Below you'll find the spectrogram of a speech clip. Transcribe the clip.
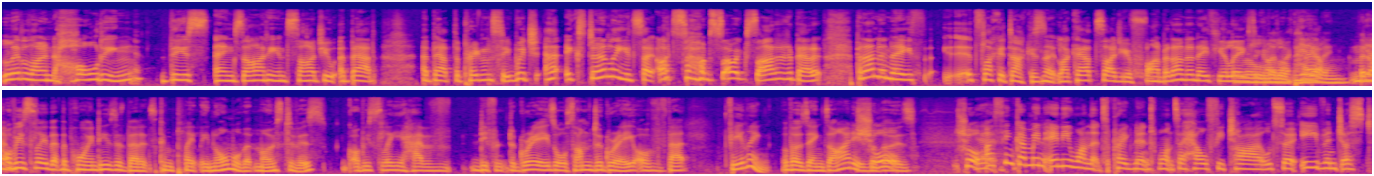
let alone holding this anxiety inside you about about the pregnancy, which uh, externally you'd say, "Oh, so I'm so excited about it," but underneath, it's like a duck, isn't it? Like outside you're fine, but underneath your legs little, are going little like paddling. Yep. But Yeah. obviously, that the point is, is that it's completely normal that most of us obviously have different degrees or some degree of that feeling, or those anxieties, Sure. or those. Sure. Yeah. I think, I mean, anyone that's pregnant wants a healthy child. So even just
